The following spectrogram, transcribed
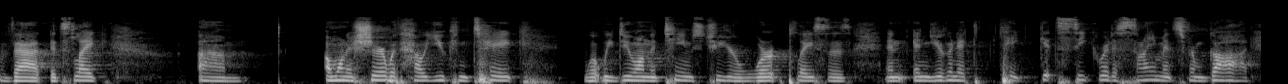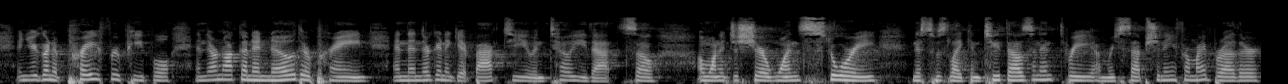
that it's like um, I want to share with how you can take what we do on the teams to your workplaces and, and you're going to take, get secret assignments from God and you're going to pray for people and they're not going to know they're praying and then they're going to get back to you and tell you that. So I want to just share one story. This was like in 2003. I'm receptioning for my brother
